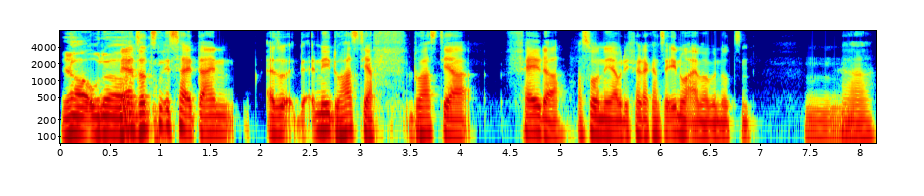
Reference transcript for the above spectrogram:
Ja, oder, ja, ansonsten ist halt dein, also, nee, du hast ja, du hast ja Felder. Ach so, nee, aber die Felder kannst du eh nur einmal benutzen. Ja.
